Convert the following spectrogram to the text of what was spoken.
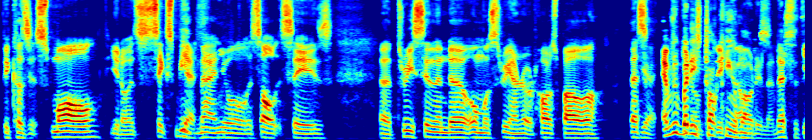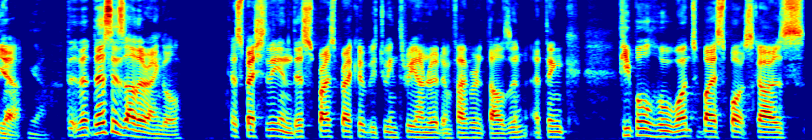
because it's small, you know, it's six speed Yes. manual, it's all it says, uh, three cylinder, almost 300 horsepower. That's, yeah, everybody's you know, talking about it. That's the thing. Yeah. yeah. Th- th- this is other angle, especially in this price bracket between 300 and 500,000. I think people who want to buy sports cars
